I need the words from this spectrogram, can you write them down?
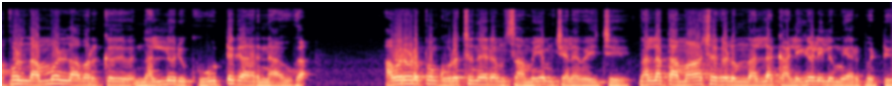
അപ്പോൾ നമ്മൾ അവർക്ക് നല്ലൊരു കൂട്ടുകാരനാവുക. അവരോടൊപ്പം കുറച്ചു നേരം സമയം ചെലവഴിച്ച് നല്ല തമാശകളും നല്ല കളികളിലും ഏർപ്പെട്ട്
